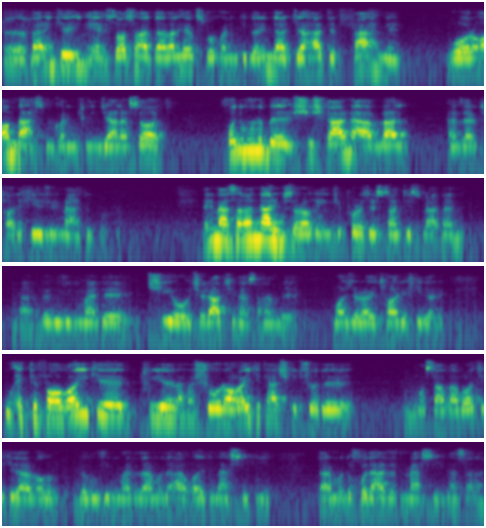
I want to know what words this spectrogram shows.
برای اینکه این احساس رو حداقل حفظ بکنیم که داریم در جهت فهم قرآن بحث می‌کنیم تو این جلسات. خودمون رو به شیش قرن اول نظر تاریخی یه جوری محدود بکنیم. یعنی مثلا نریم سراغ این که پروتستانتیسم بعدا به وجود اومده چی و چه ربطی مثلا به ماجرای تاریخی داره. اون اتفاقایی که توی مثلا شوراهایی که تشکیل شده مصوباتی که در واقع به وجود اومده در مورد عقاید مسیحی در مورد خود حضرت مسیح مثلا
